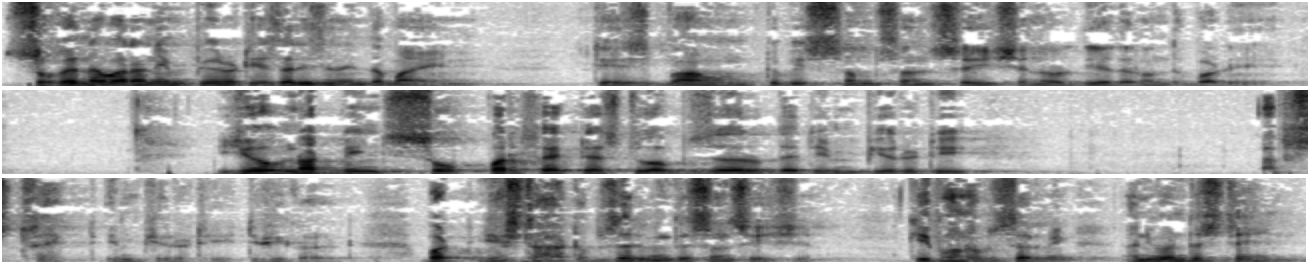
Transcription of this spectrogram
So whenever an impurity is arisen in the mind, there is bound to be some sensation or the other on the body. You have not been so perfect as to observe that impurity, abstract impurity, difficult. But you start observing the sensation. Keep on observing, and you understand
